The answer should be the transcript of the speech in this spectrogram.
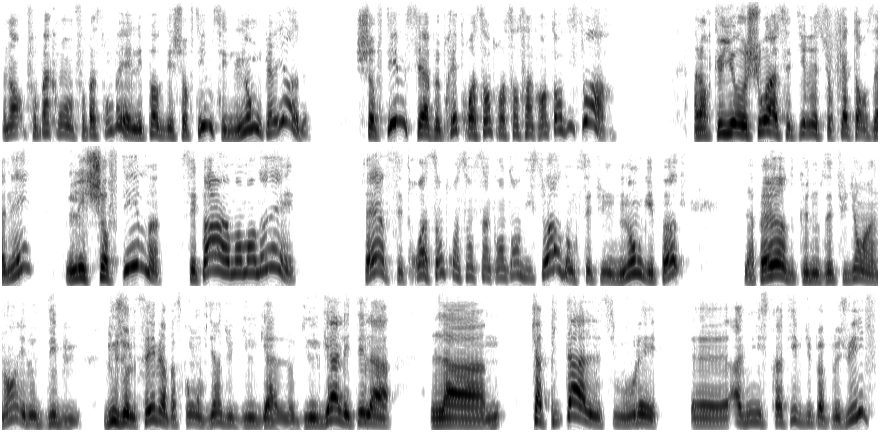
Maintenant, il ne faut pas se tromper, l'époque des Shoftim, c'est une longue période. Shoftim, c'est à peu près 300-350 ans d'histoire. Alors que Yehoshua s'est tiré sur 14 années, les Shoftim, c'est pas à un moment donné. C'est-à-dire, c'est 300-350 ans d'histoire, donc c'est une longue époque. La période que nous étudions un an est le début. D'où je le sais, bien parce qu'on vient du Gilgal. Le Gilgal était la, la capitale, si vous voulez, euh, administrative du peuple juif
